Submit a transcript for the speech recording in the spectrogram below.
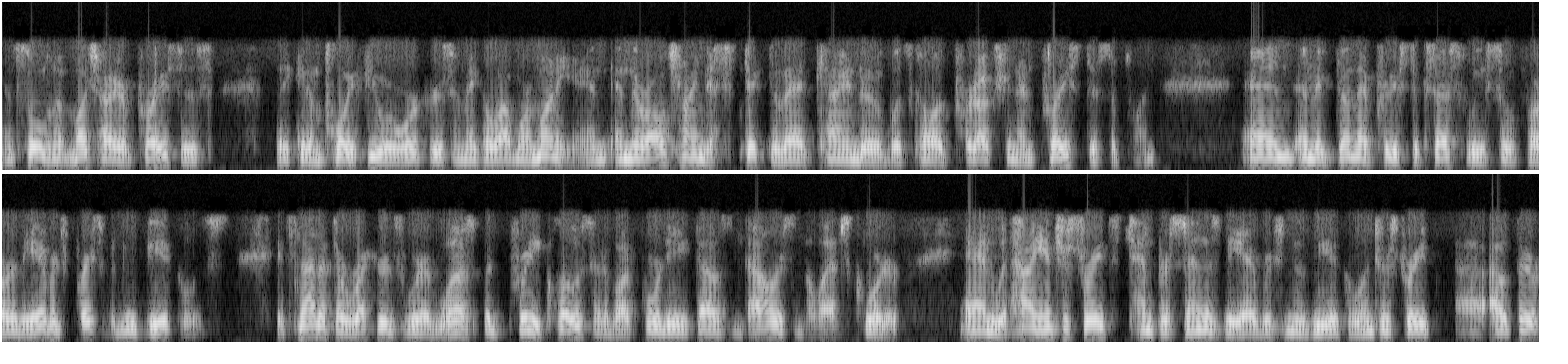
and sold them at much higher prices, they could employ fewer workers and make a lot more money. And and they're all trying to stick to that kind of what's called production and price discipline. And and they've done that pretty successfully so far. The average price of a new vehicle is it's not at the records where it was, but pretty close at about forty eight thousand dollars in the last quarter. And with high interest rates, ten percent is the average new vehicle interest rate uh, out there.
